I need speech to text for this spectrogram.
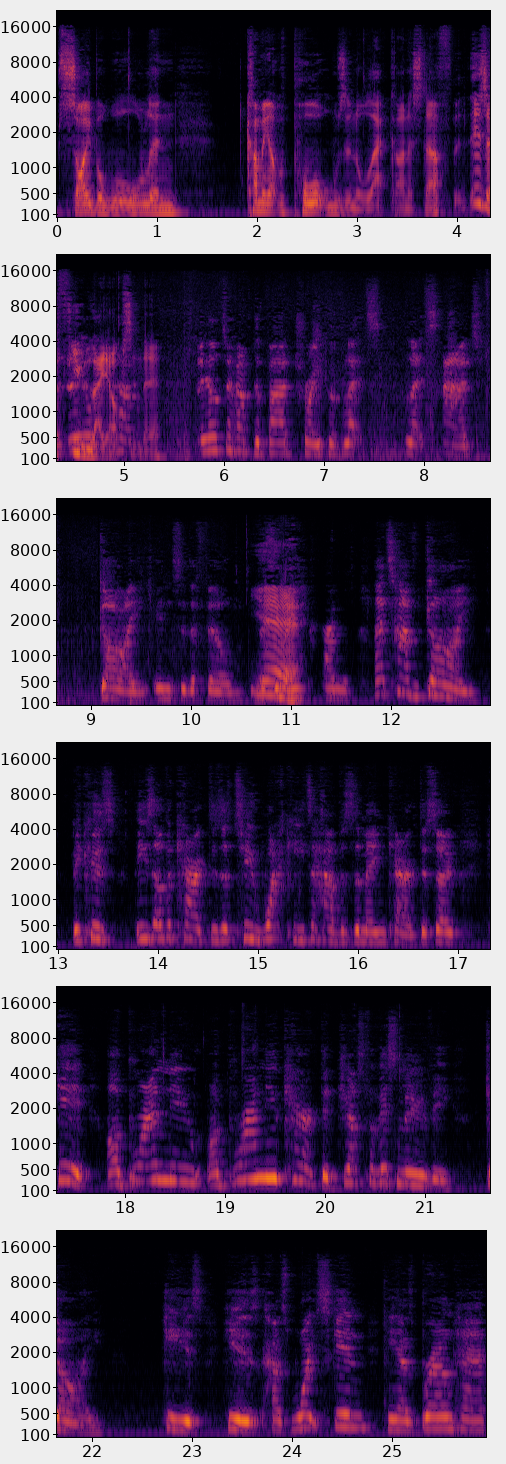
cyber wall and coming up with portals and all that kind of stuff. There's a few layups have, in there. They also have the bad trope of let's let's add Guy into the film. Yeah. Let's have Guy because these other characters are too wacky to have as the main character. So here, our brand new, our brand new character just for this movie, Guy. He is he is has white skin. He has brown hair.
